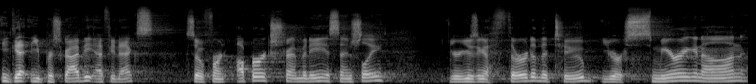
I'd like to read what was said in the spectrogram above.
you, get, you prescribe the Efudex. So for an upper extremity, essentially, you're using a third of the tube, you're smearing it on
